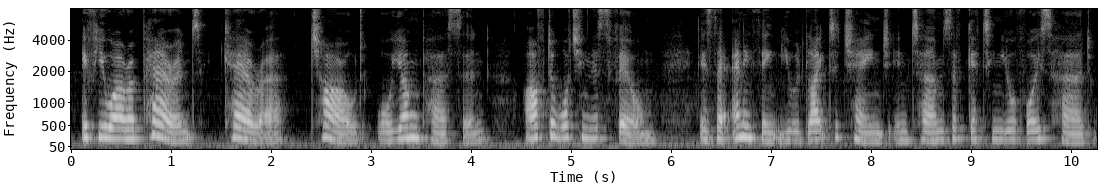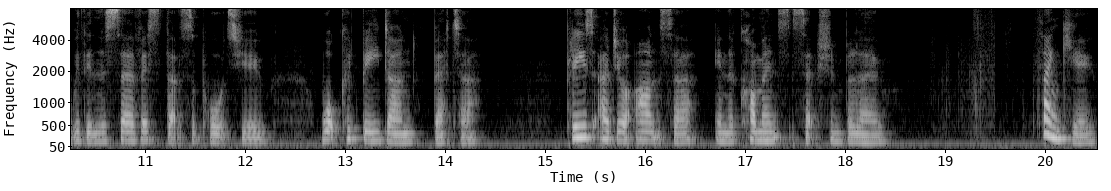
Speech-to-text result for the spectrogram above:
If you are a parent, carer, child, or young person, after watching this film, is there anything you would like to change in terms of getting your voice heard within the service that supports you? What could be done better? Please add your answer in the comments section below. Thank you.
